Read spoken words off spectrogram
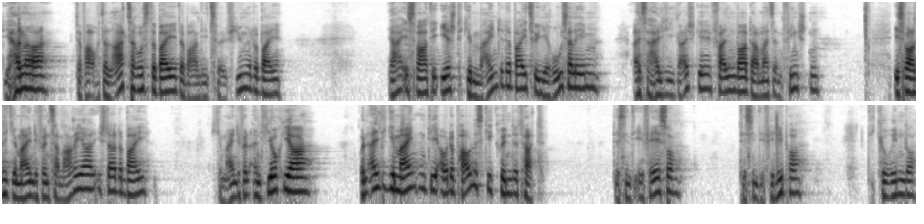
die Hanna, da war auch der Lazarus dabei, da waren die zwölf Jünger dabei. Ja, es war die erste Gemeinde dabei zu Jerusalem, als der Heilige Geist gefallen war, damals am Pfingsten. Es war die Gemeinde von Samaria, ist da dabei, die Gemeinde von Antiochia und all die Gemeinden, die auch der Paulus gegründet hat. Das sind die Epheser, das sind die Philipper, die Korinther.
